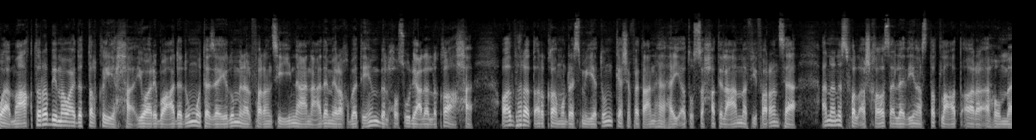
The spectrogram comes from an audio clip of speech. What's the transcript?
ومع اقتراب موعد التلقيح يعرب عدد متزايد من الفرنسيين عن عدم رغبتهم بالحصول على اللقاح. وأظهرت أرقام رسمية كشفت عنها هيئة الصحة العامة في فرنسا أن نصف الأشخاص الذين استطلعت آراءهم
